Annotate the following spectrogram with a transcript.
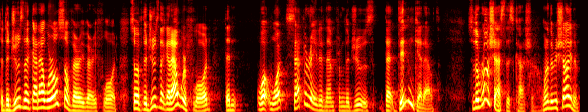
that the Jews that got out were also very, very flawed. So if the Jews that got out were flawed, then what what separated them from the Jews that didn't get out? So the Rosh asked this kasha, one of the Rishonim.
